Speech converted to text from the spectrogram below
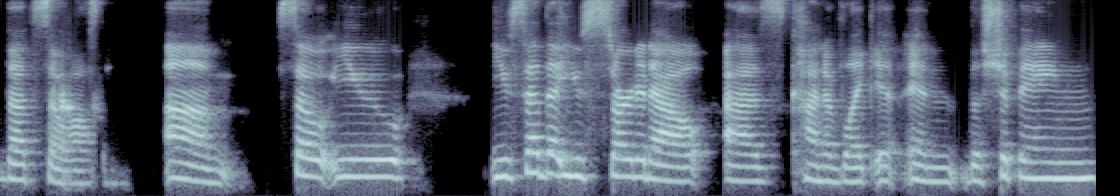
that's so awesome. Um, so you you said that you started out as kind of like in, in the shipping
